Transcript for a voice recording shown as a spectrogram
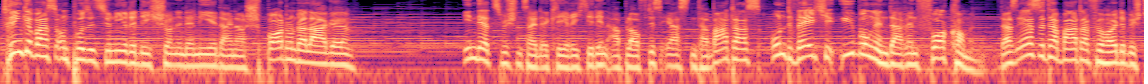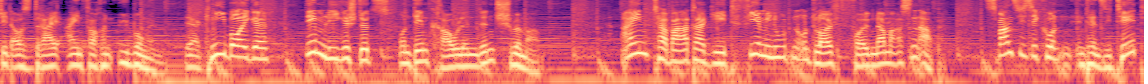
Trinke was und positioniere dich schon in der Nähe deiner Sportunterlage. In der Zwischenzeit erkläre ich dir den Ablauf des ersten Tabatas und welche Übungen darin vorkommen. Das erste Tabata für heute besteht aus drei einfachen Übungen. Der Kniebeuge, dem Liegestütz und dem kraulenden Schwimmer. Ein Tabata geht 4 Minuten und läuft folgendermaßen ab. 20 Sekunden Intensität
